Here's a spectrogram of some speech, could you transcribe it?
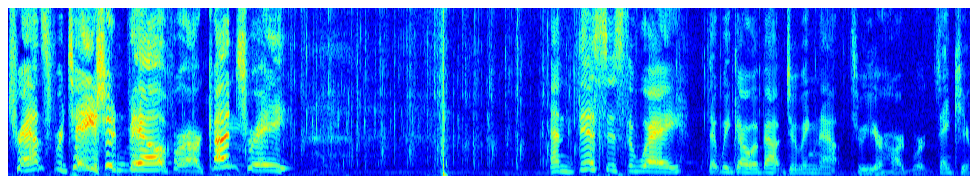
transportation bill for our country? And this is the way that we go about doing that through your hard work. Thank you.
